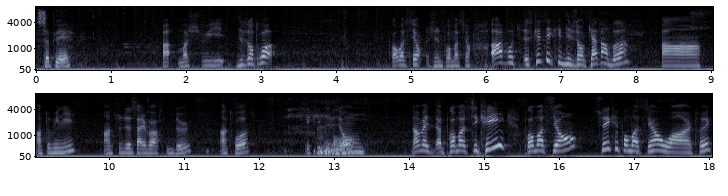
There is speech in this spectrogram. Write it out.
S'il te plaît. Ah, moi je suis division 3. Promotion, j'ai une promotion. Ah, faut... est-ce que c'est écrit division 4 en bas? En, en tout mini? En dessous de Salvar 2 En 3 C'est écrit division. Non. Non, mais euh, promo... c'est écrit promotion. C'est écrit promotion ou un truc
